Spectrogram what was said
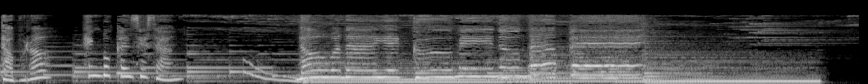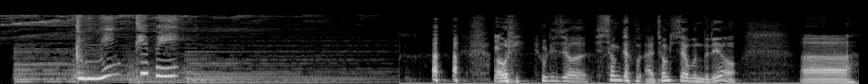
더불어 행복한 세상. 너와 나의 꿈 TV. 아, 우리 우리 저 시청자분, 아 청취자분들이요. 아,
